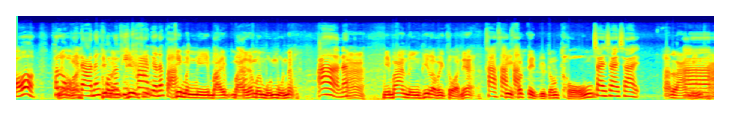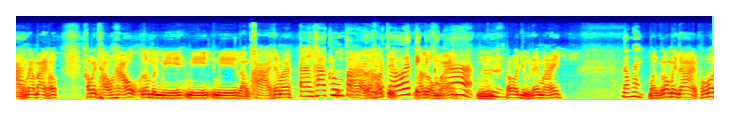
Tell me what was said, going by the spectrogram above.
อ๋อพัดลมกออกเพไหดานนั้นที่คนมัละพิฆาตกันนะป๋าที่มันมีใบใบแล้วมันหมุนหมุนๆอะอ่านะอ่ามีบ้านหนึ่งที่เราไปตรวจเนี่ยค่ะค่ะที่ค่ะเขาติดอยู่ตรงโถง ใช่ใช่ใช่ลานหมิงอ่าถางหน้าบ้านเขาเขาไปเทาเฮาส์แล้วมันมีมีมีหลังคาใช่ไหมหลังคาคลุมไปอ่าแล้วเขาติดติดพัดไปลมข้างไว้หน้าอือืมมเขาว่าอยู่ได้ไหมแล้วไง มันก็ไม่ได้ เพราะว่า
